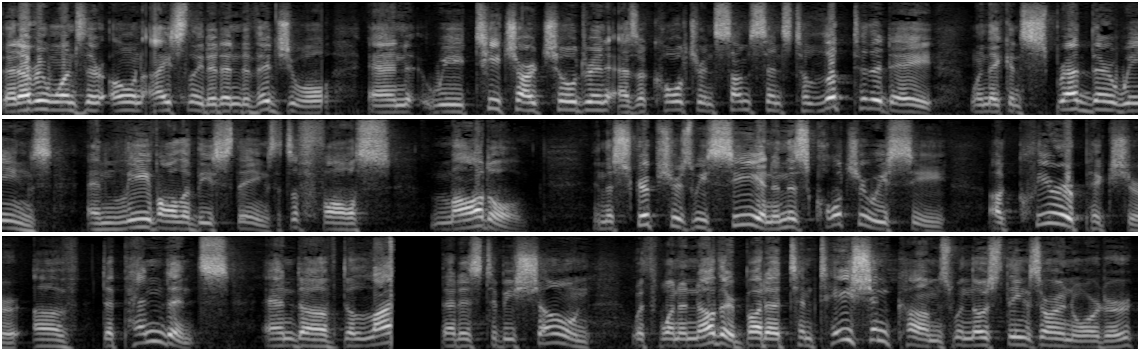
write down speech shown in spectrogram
that everyone's their own isolated individual, and we teach our children as a culture, in some sense, to look to the day when they can spread their wings and leave all of these things. It's a false model. In the scriptures, we see, and in this culture, we see a clearer picture of dependence and of delight that is to be shown with one another. But a temptation comes when those things are in order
